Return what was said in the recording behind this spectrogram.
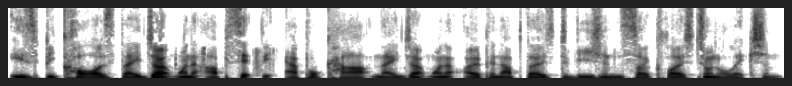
is because they don't want to upset the apple cart and they don't want to open up those divisions so close to an election?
